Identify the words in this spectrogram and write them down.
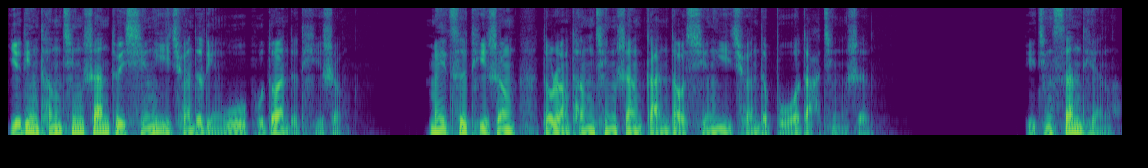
也令藤青山对形意拳的领悟不断的提升。每次提升，都让藤青山感到形意拳的博大精深。已经三天了，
